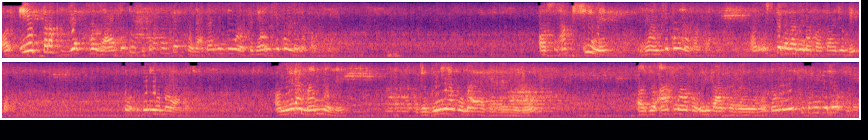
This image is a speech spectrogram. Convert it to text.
और एक तरफ़ व्यक्त हो जाए तो दूसरी तरफ़ अव्यक्त हो जाता है क्योंकि वहाँ से ध्यान से कोई लेना पड़ता है। और साक्षी में ध्यान से खोलना पड़ता है। और उसके लगा देना पड़ता है, जो भीतर तो दुनिया माया हो जाए और मेरा मानना है जो दुनिया को माया कह रहे हैं वो और जो आत्मा को इनकार कर रहे हैं वो दोनों एक ही तरह के लोग हैं।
